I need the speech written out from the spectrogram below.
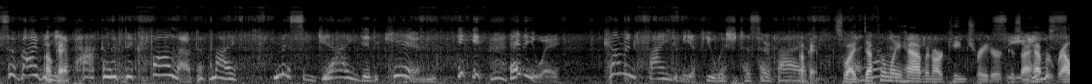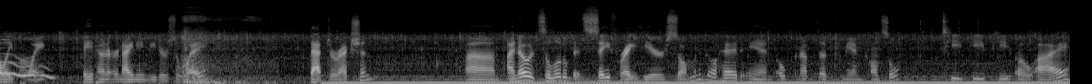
surviving okay. the apocalyptic fallout of my misguided kin. anyway, Come and find me if you wish to survive. Okay, so I definitely have an arcane trader because I have a rally soon. point 890 meters away. That direction. Um, I know it's a little bit safe right here, so I'm going to go ahead and open up the command console. TPPOI.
